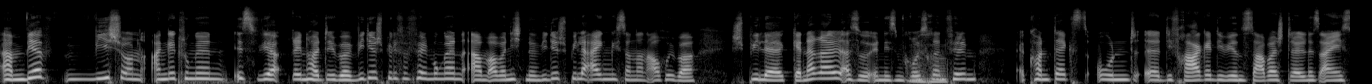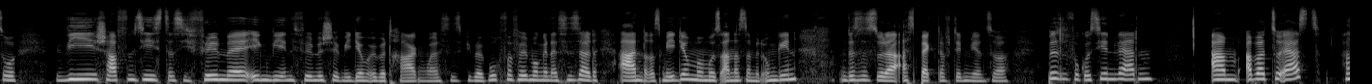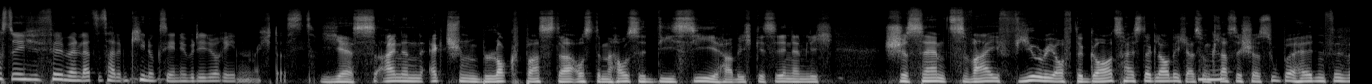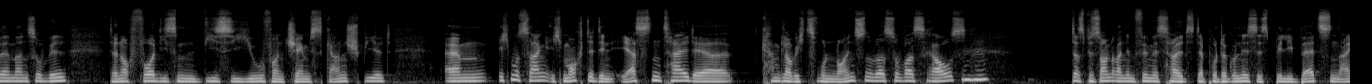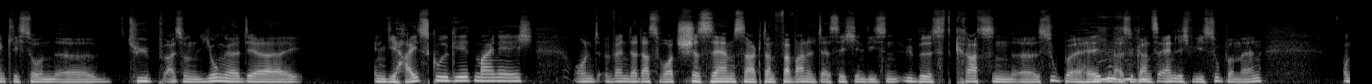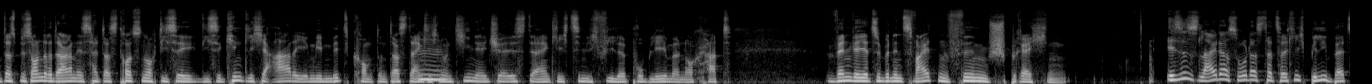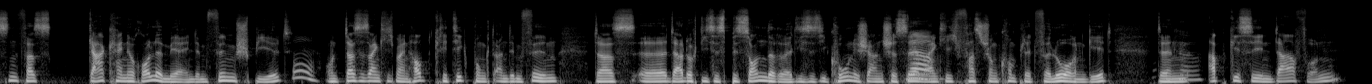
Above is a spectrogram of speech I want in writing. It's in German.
Ähm, wir, wie schon angeklungen ist, wir reden heute über Videospielverfilmungen, ähm, aber nicht nur Videospiele eigentlich, sondern auch über Spiele generell, also in diesem größeren Mhm. Filmkontext. Und äh, die Frage, die wir uns dabei stellen, ist eigentlich so, wie schaffen sie es, dass sie Filme irgendwie ins filmische Medium übertragen? Weil es ist wie bei Buchverfilmungen, es ist halt ein anderes Medium, man muss anders damit umgehen. Und das ist so der Aspekt, auf den wir uns so ein bisschen fokussieren werden. Ähm, aber zuerst, hast du irgendwelche Filme in letzter Zeit im Kino gesehen, über die du reden möchtest? Yes, einen Action-Blockbuster aus dem Hause DC habe ich gesehen, nämlich Shazam 2 Fury of the Gods heißt er, glaube ich. Also ein klassischer Superheldenfilm, wenn man so will, der noch vor diesem DCU von James Gunn spielt. Ähm, ich muss sagen, ich mochte den ersten Teil, der kam, glaube ich, 2019 oder sowas raus. Das Besondere an dem Film ist halt, der Protagonist ist Billy Batson, eigentlich so ein äh, Typ, also ein Junge, der in die Highschool geht, meine ich. Und wenn der das Wort Shazam sagt, dann verwandelt er sich in diesen übelst krassen äh, Superhelden, also ganz ähnlich wie Superman. Und das Besondere daran ist halt, dass trotzdem noch diese, diese kindliche Ader irgendwie mitkommt und dass der eigentlich nur ein Teenager ist, der eigentlich ziemlich viele Probleme noch hat. Wenn wir jetzt über den zweiten Film sprechen, ist es leider so, dass tatsächlich Billy Batson fast gar keine Rolle mehr in dem Film spielt. Oh. Und das ist eigentlich mein Hauptkritikpunkt an dem Film, dass äh, dadurch dieses Besondere, dieses Ikonische an Shazam Ja. eigentlich fast schon komplett verloren geht. Denn Okay. abgesehen davon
